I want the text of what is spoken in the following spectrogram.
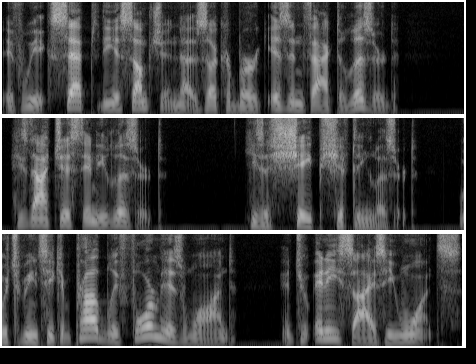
if we accept the assumption that Zuckerberg is in fact a lizard, he's not just any lizard. He's a shape shifting lizard, which means he can probably form his wand into any size he wants.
